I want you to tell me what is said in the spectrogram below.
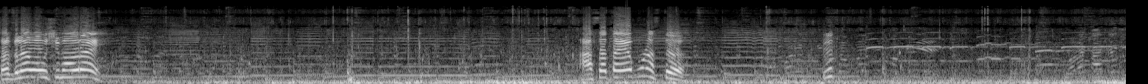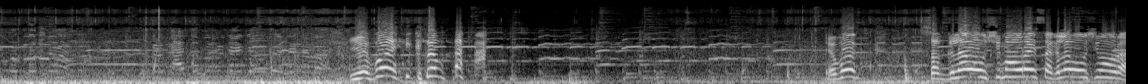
सगळं वंशी मावर आहे. असा तया पण असत? ये बघ इकडं हे बघ. सगळा वंशी मावरा आहे सगळा वंशी मावरा.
